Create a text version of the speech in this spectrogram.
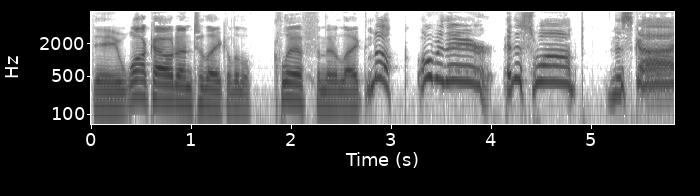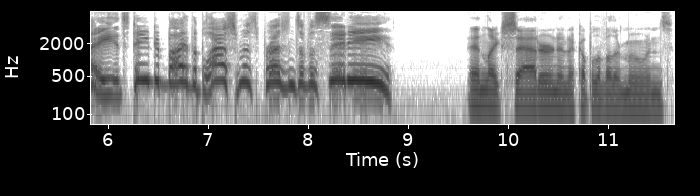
They walk out onto like a little cliff and they're like, look, over there in the swamp, in the sky, it's tainted by the blasphemous presence of a city. And like Saturn and a couple of other moons.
